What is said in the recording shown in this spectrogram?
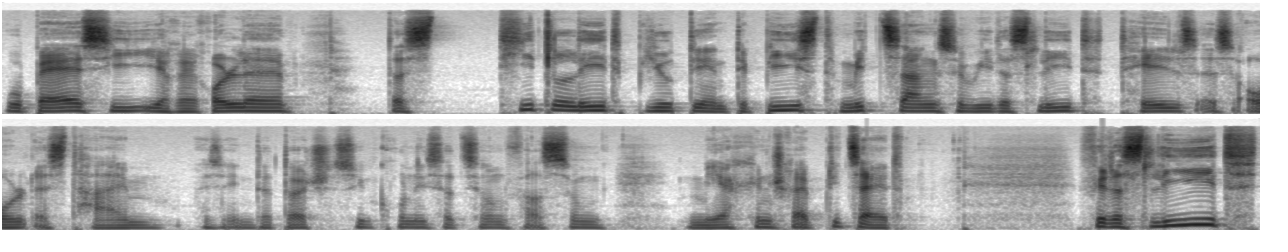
wobei sie ihre Rolle, das Titellied Beauty and the Beast mitsang sowie das Lied Tales as Old as Time, also in der deutschen Synchronisationfassung Märchen schreibt die Zeit. Für das Lied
